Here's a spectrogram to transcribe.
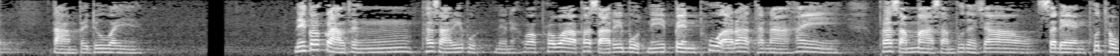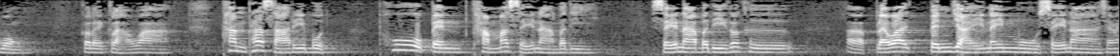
ชน์ ตามไปด้วย นี่ก็กล่าวถึงภาษาริบุตรเนี่ยนะว่าเพราะว่าภาษาริบุตรนี้เป็นผู้อาราธนาให้พระสัมมาสัมพุทธเจ้า แสดงพุทธวงศ์ก็เลยกล่าวว่า ท่านพระสารีบุตร ผู้เป็นธรรมเสนาบดี เสนาบดีก็คืออแปลว่าเป็นใหญ่ในหมู่เสนาใช่ไหม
